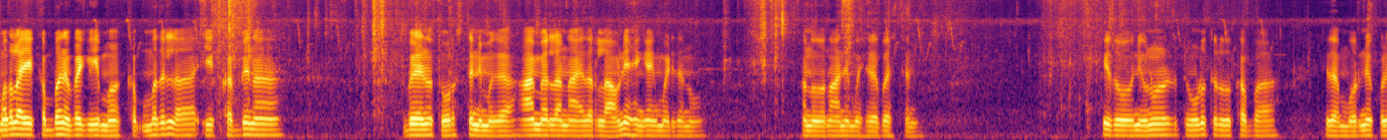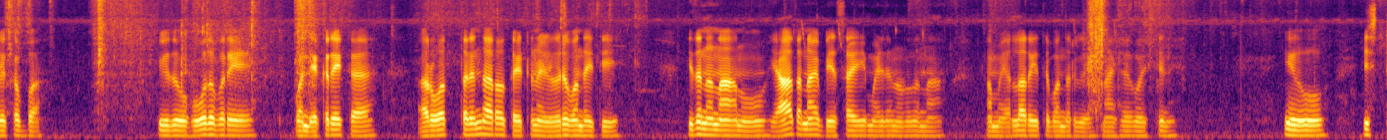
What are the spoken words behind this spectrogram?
ಮೊದಲ ಈ ಕಬ್ಬನ ಬಗ್ಗೆ ಮ ಮೊದಲ ಈ ಕಬ್ಬಿನ ಬೆಳೆಯನ್ನು ತೋರಿಸ್ತೇನೆ ನಿಮಗೆ, ಆಮೇಲೆ ನಾ ಇದರ ಲಾವಣಿ ಹೆಂಗೆ ಹೆಂಗೆ ಮಾಡಿದನು ಅನ್ನೋದು ನಾನು ನಿಮಗೆ ಹೇಳಿ ಬಯಸ್ತೇನೆ. ಇದು ನೀವು ನೋಡಿ ನೋಡುತ್ತಿರೋದು ಕಬ್ಬ, ಇದು ಮೂರನೇ ಕೊಳೆ ಕಬ್ಬ. ಇದು ಹೋದ ಬರೀ ಒಂದು ಎಕರೆಗೆ ಅರವತ್ತರಿಂದ ಅರವತ್ತೈದು ಟನ್ ಇಳುವರಿ ಬಂದೈತಿ. ಇದನ್ನು ನಾನು ಯಾವ ಥರ ಬೇಸಾಯ ಮಾಡಿದೆ ಅನ್ನೋದನ್ನು ನಮ್ಮ ಎಲ್ಲ ರೈತ ಬಂದರಿಗೆ ನಾನು ಹೇಳಿ ಬಯಸ್ತೀನಿ ಇದು ಇಷ್ಟ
